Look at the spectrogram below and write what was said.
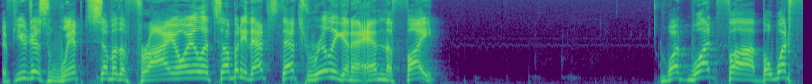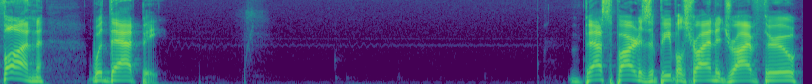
If you just whipped some of the fry oil at somebody, that's that's really going to end the fight. What what fu- but what fun would that be? Best part is the people trying to drive through.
